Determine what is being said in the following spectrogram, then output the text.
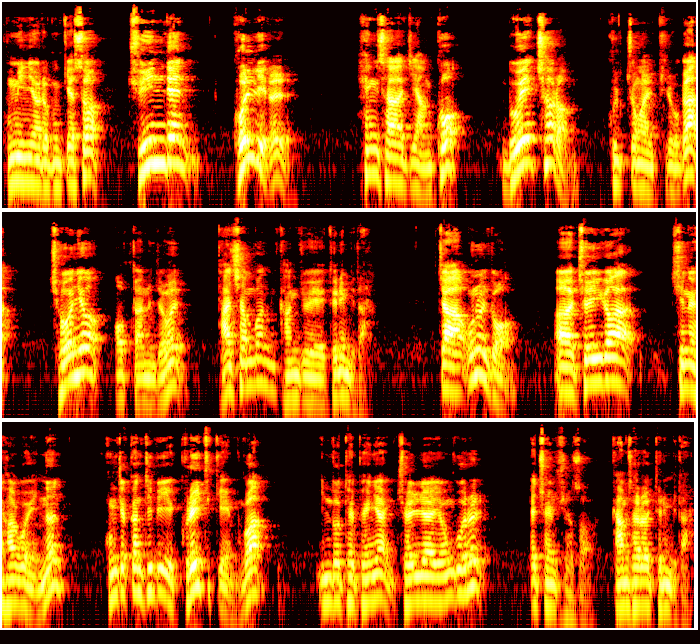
국민 여러분께서 주인된 권리를 행사하지 않고 노예처럼 굴종할 필요가 전혀 없다는 점을 다시 한번 강조해 드립니다. 자, 오늘도 어, 저희가 진행하고 있는 공작관 TV 그레이트 게임과 인도태평양 전략연구원을 애청해 주셔서 감사를 드립니다.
